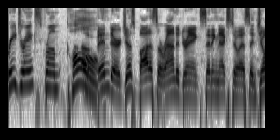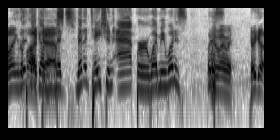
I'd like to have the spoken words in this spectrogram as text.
free drinks from Calm. A vendor just bought us a round of drinks, sitting next to us, enjoying the Is it like a podcast. med- meditation app or what? I mean, what is. What wait, is- wait, wait. Here you go.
